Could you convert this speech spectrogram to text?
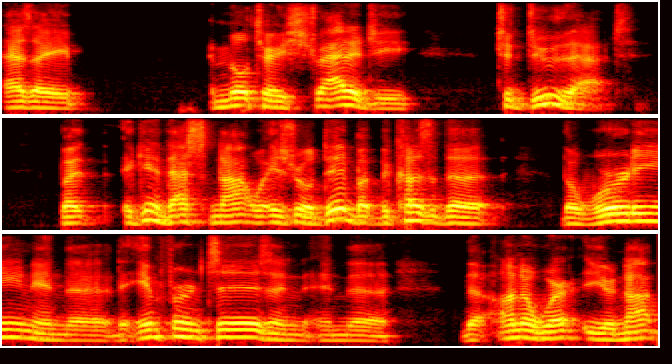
as a, a military strategy to do that. But again, that's not what Israel did. But because of the the wording and the the inferences and and the the unaware, you're not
